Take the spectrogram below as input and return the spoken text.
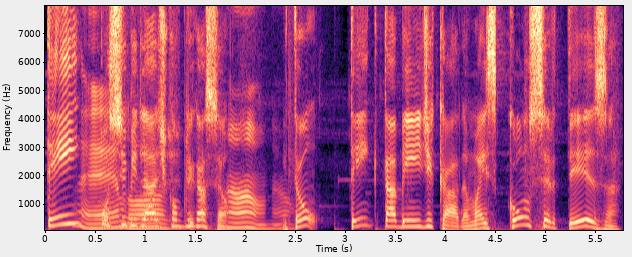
tem É, possibilidade de lógico. complicação. Não, não. Então, tem que estar bem indicada, mas com certeza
